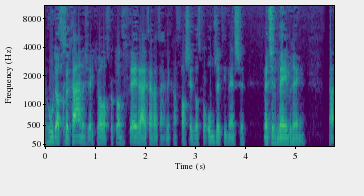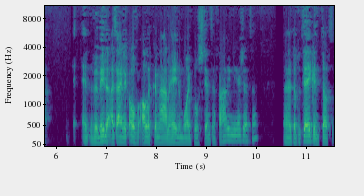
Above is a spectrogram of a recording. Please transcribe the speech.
hoe dat gegaan is, weet je wel, wat voor klanttevredenheid daar uiteindelijk aan vastzit, wat voor omzet die mensen met zich meebrengen. Nou, en we willen uiteindelijk over alle kanalen hele mooie consistente ervaring neerzetten. dat betekent dat,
